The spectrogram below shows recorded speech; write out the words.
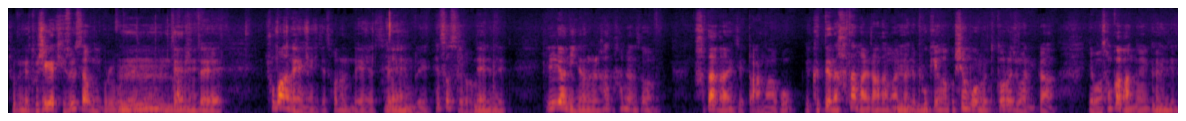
저도 이제 도시계 기술사 공부를 원래는 음, 네. 30대 초반에 이제 34, 세 네. 정도에 했었어요. 네, 근데 1년, 2년을 하, 면서 하다가 이제 또 안 하고 그때는 하다 말다 하다 말다 음. 이제 포기하고 시험 보면 또 떨어지고 하니까 이제 뭐 성과가 안 나니까 음. 이제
